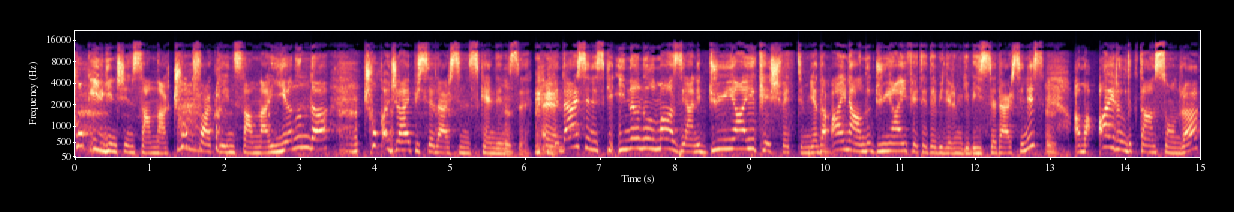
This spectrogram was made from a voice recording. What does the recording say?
Çok ilginç insanlar, çok farklı insanlar. Yanında çok acayip hissedersiniz kendinizi. Ve dersiniz ki inanılmaz yani dünyayı keşfettim ya da aynı anda dünyayı fethedebilirim gibi hissedersiniz. Evet. Ama ayrıldıktan sonra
